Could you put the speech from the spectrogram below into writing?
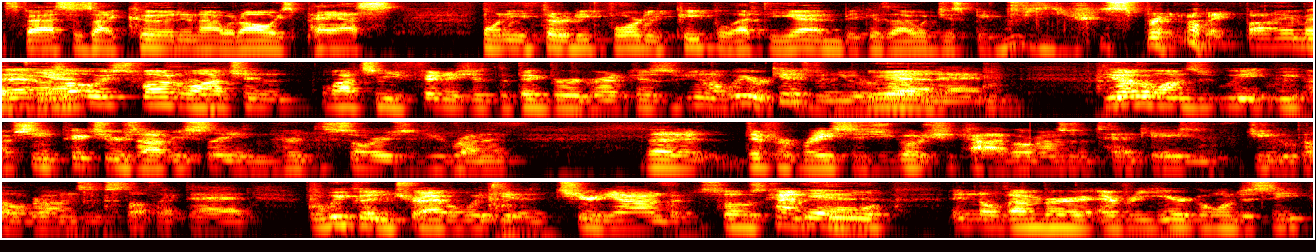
as fast as I could, and I would always pass 20, 30, 40 people at the end because I would just be sprinting right by them at Yeah, the it was end. always fun watching watching you finish at the Big Bird Run because you know we were kids when you were Yeah. running that. And the other ones we, we I've seen pictures obviously and heard the stories of you running the different races. You go to Chicago, run some 10Ks and Jingle Bell runs and stuff like that. But we couldn't travel with you to cheer you on. But so it was kind of Yeah. cool in November every year going to see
